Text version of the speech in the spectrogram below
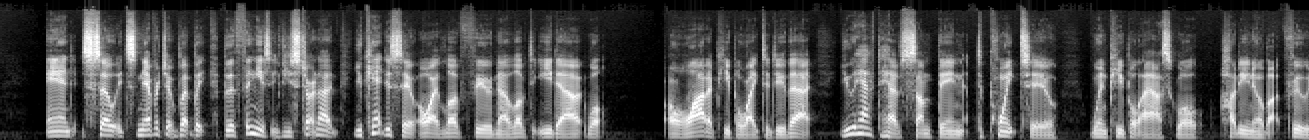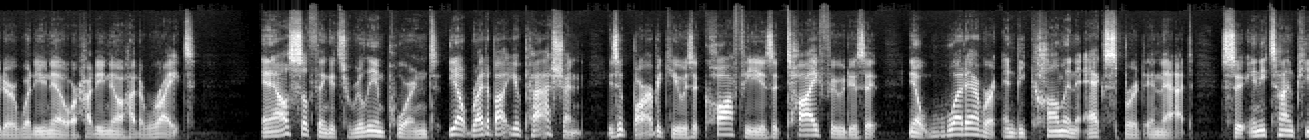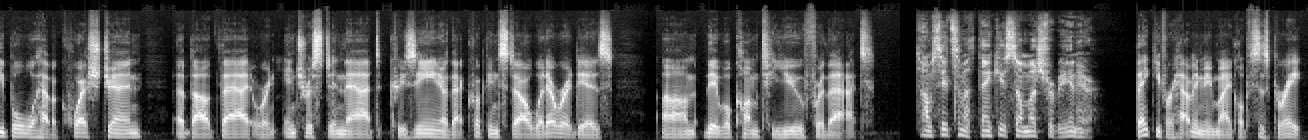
And so it's never, to, but, but, but the thing is, if you start out, you can't just say, oh, I love food and I love to eat out. Well, a lot of people like to do that. You have to have something to point to when people ask, well, how do you know about food or what do you know or how do you know how to write? And I also think it's really important, you know, write about your passion. Is it barbecue? Is it coffee? Is it Thai food? Is it, you know, whatever, and become an expert in that. So anytime people will have a question about that or an interest in that cuisine or that cooking style, whatever it is, um, they will come to you for that. Tom Sietsema, thank you so much for being here. Thank you for having me, Michael. This is great.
